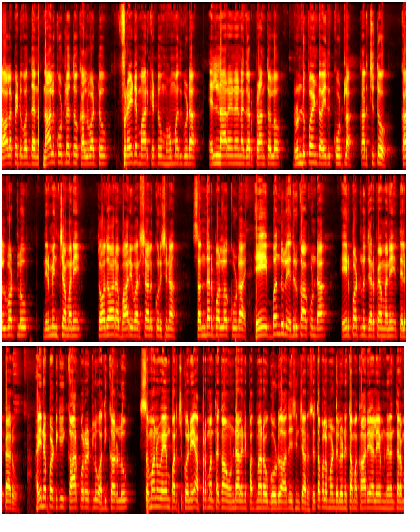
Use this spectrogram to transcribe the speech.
లాలపేట వద్ద నాలుగు కోట్లతో culvert Friday market Mohammedguda L Narayana Nagar ప్రాంతంలో రెండు పాయింట్ ఐదు కోట్ల ఖర్చుతో కల్వట్లు నిర్మించామని తోదార భారీ వర్షాలు కురిసిన సందర్భాల్లో కూడా ఏ ఇబ్బందులు ఎదురుకాకుండా ఏర్పాట్లు జరిపామని తెలిపారు. అయినప్పటికీ కార్పొరేట్లు అధికారులు సమన్వయం పరుచుకొని అప్రమత్తంగా ఉండాలని పద్మారావు గౌడ్ ఆదేశించారు. సీతపల మండలిలోని తమ కార్యాలయం నిరంతరం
